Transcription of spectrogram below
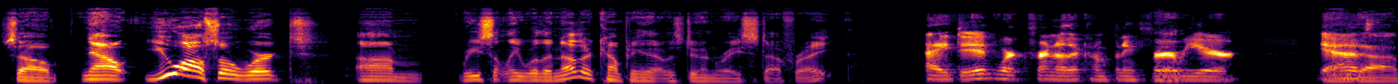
So now you also worked um recently with another company that was doing race stuff, right? I did work for another company for Yeah. a year. Yeah, And, uh,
